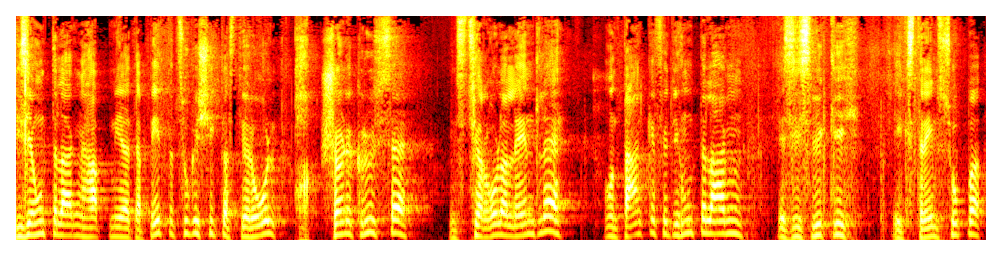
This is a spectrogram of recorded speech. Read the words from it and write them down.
Diese Unterlagen hat mir der Peter zugeschickt aus Tirol. Schöne Grüße ins Tiroler Ländle und danke für die Unterlagen. Es ist wirklich extrem super.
